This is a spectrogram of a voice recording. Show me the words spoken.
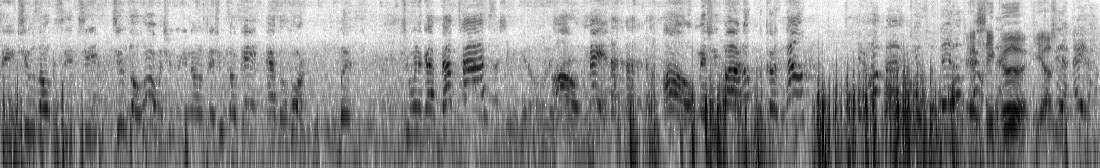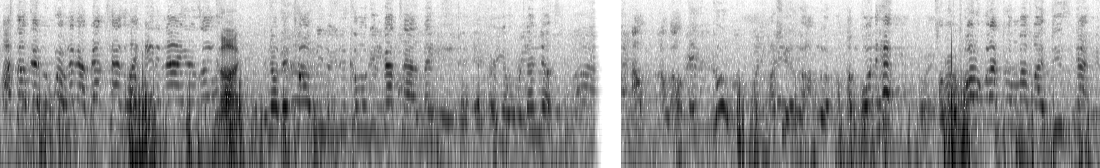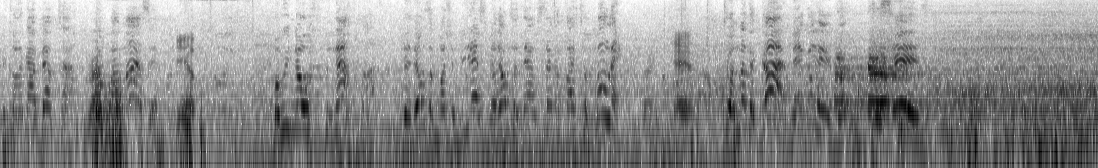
She she was on she, she she was a whore when she was you know what I'm saying she was okay as a whore, but she went and got baptized. I should get an only. Oh man, oh man, she wired up because now in her mind Jesus was dead. Yeah, she good, yeah. She, hey, I thought that before when I got baptized at like eight or nine years old. God. You know they told me you know, didn't come and get baptized, baby, or you know with nothing else. I, I was like, okay, cool. I said, look, look, I'm going to heaven. All right, regardless of what I do in my life, Jesus got me because I got baptized. Right. That's my mindset. Yep. But we know now that there was a bunch of BS, man. That was a damn sacrifice to Molech, Damn. to another god, man. Go ahead, bro. It says,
